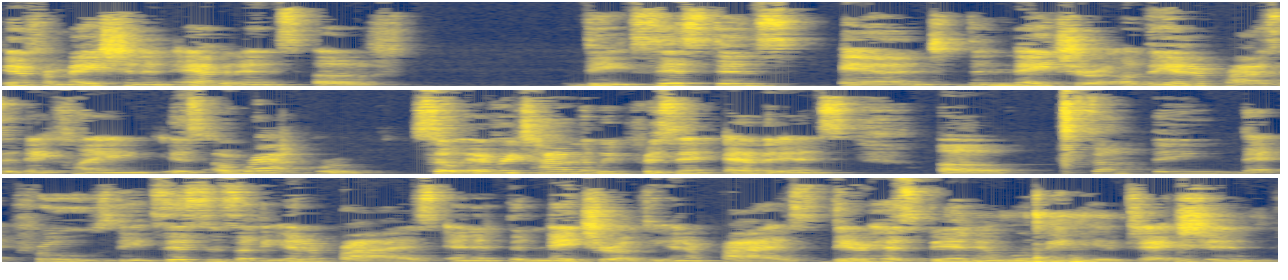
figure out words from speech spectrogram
information and evidence of the existence and the nature of the enterprise that they claim is a rap group. So every time that we present evidence of something that proves the existence of the enterprise and the nature of the enterprise, there has been and will be the objection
